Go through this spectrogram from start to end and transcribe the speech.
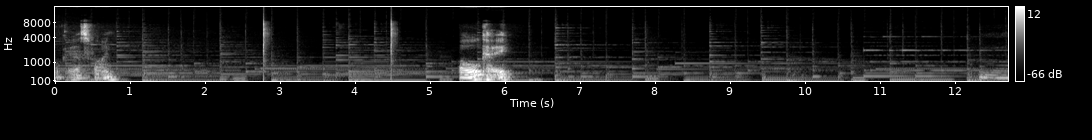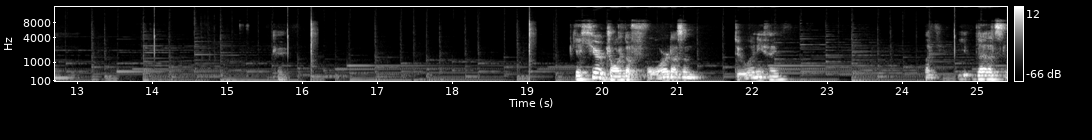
Okay, that's fine. Oh, okay. Hmm. Okay. Yeah, here drawing the four doesn't do anything. Like that's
